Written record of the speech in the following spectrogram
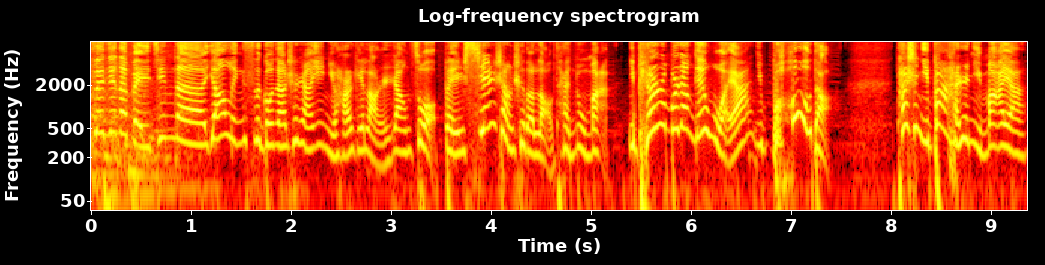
最近的北京的幺零四公交车上，一女孩给老人让座，被先上车的老太怒骂：“你凭什么不让给我呀？你不厚道！他是你爸还是你妈呀？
